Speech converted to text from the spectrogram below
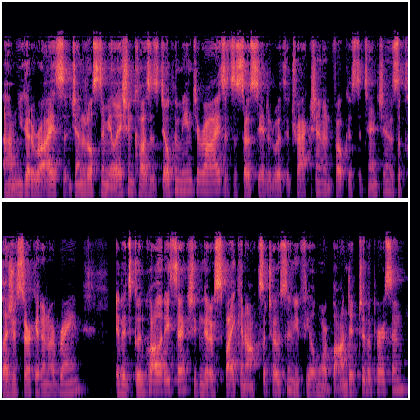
um, you get a rise, genital stimulation causes dopamine to rise. It's associated with attraction and focused attention. It's a pleasure circuit in our brain. If it's good quality sex, you can get a spike in oxytocin. You feel more bonded to the person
